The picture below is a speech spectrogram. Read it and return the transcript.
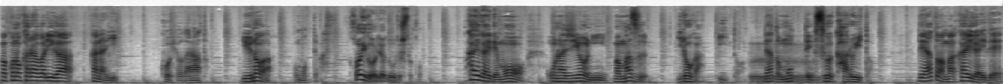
まあ、このカラー割りがかなり好評だなというのは思ってます。海外ではどうでしたか？海外でも同じように、まあ、まず色がいいと。で、あと持ってすごい軽いと。で、あとはまあ海外で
